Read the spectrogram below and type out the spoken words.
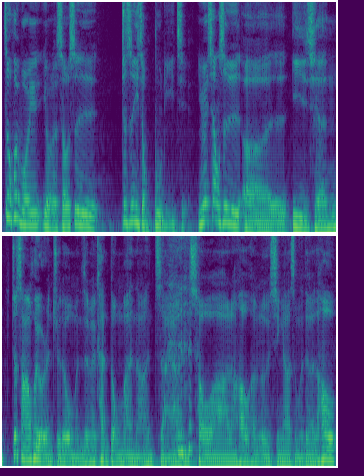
这会不会有的时候是？就是一种不理解，因为像是呃以前就常常会有人觉得我们这边看动漫啊很宅啊很臭啊，然后很恶心啊什么的。然后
